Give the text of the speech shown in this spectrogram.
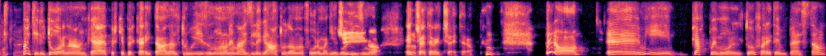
Poi, ti- Ok. poi ti ritorna anche, eh, perché per carità l'altruismo non è mai slegato da una forma di Sì, egoismo, certo. eccetera, eccetera. Però eh, mi piacque molto fare Tempesta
